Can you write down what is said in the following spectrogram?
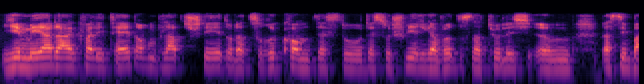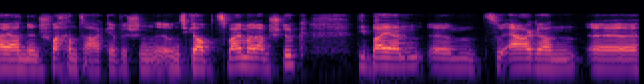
je mehr da an Qualität auf dem Platz steht oder zurückkommt, desto, desto schwieriger wird es natürlich, ähm, dass die Bayern einen schwachen Tag erwischen. Und ich glaube, zweimal am Stück die Bayern ähm, zu ärgern, äh,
